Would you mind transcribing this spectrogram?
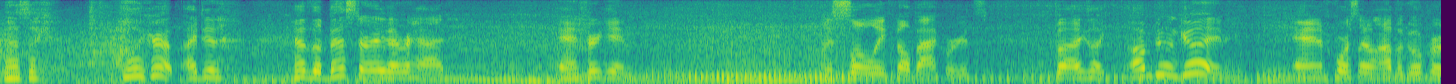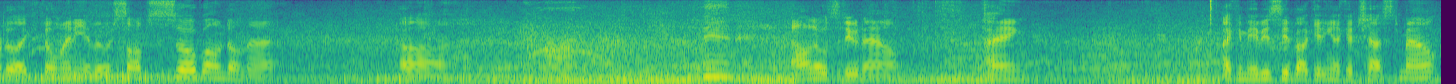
I was like, holy crap, I did have the best start I've ever had, and freaking I slowly fell backwards, but I was like, I'm doing good. And of course I don't have a GoPro to like film any of it, so I'm so bummed on that. Uh, man, I don't know what to do now. I, I can maybe see about getting like a chest mount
